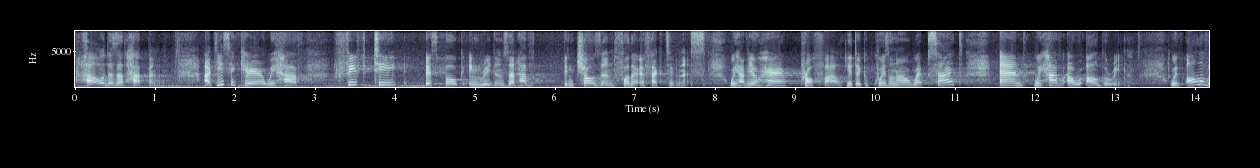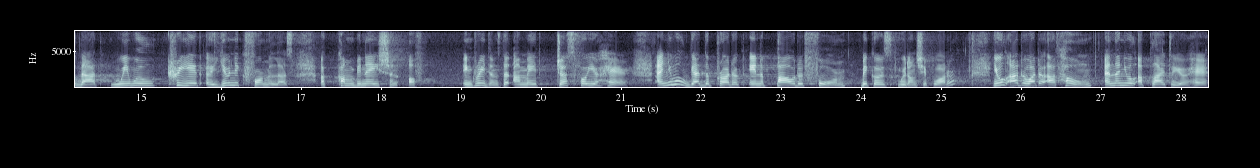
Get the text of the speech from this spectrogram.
How does that happen? At ICI Care, we have 50 bespoke ingredients that have been chosen for their effectiveness. We have your hair profile. You take a quiz on our website, and we have our algorithm. With all of that, we will create a unique formulas, a combination of ingredients that are made just for your hair. And you will get the product in a powdered form because we don't ship water. You'll add water at home and then you'll apply to your hair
